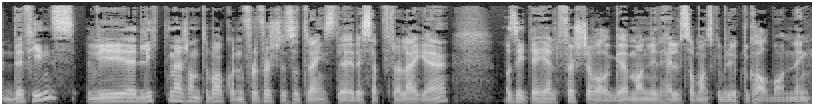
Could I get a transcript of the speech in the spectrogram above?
det fins. Vi er litt mer sånn tilbakeholden. For det første så trengs det resept fra lege. Og så er ikke helt førstevalget. Man vil helst at man skal bruke lokalbehandling.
